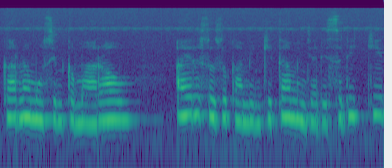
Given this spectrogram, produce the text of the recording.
karena musim kemarau, air susu kambing kita menjadi sedikit.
